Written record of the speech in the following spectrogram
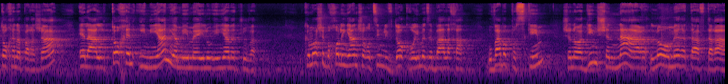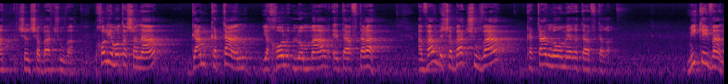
תוכן הפרשה, אלא על תוכן עניין ימים אלו, עניין התשובה. כמו שבכל עניין שרוצים לבדוק, רואים את זה בהלכה. הובא בפוסקים שנוהגים שנער לא אומר את ההפטרה של שבת תשובה. בכל ימות השנה גם קטן יכול לומר את ההפטרה, אבל בשבת תשובה קטן לא אומר את ההפטרה. מכיוון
